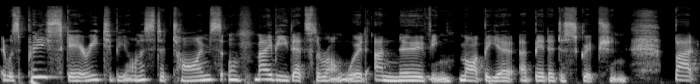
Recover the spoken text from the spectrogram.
It was pretty scary, to be honest, at times. maybe that's the wrong word. Unnerving might be a, a better description. But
